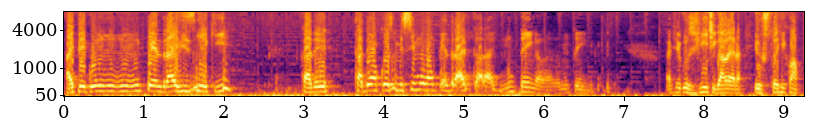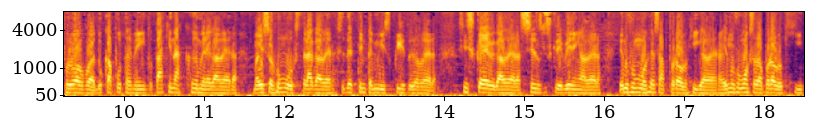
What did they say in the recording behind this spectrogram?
Aí pegou um, um pendrivezinho aqui. Cadê? Cadê uma coisa me simular um pendrive, caralho? Não tem, galera, não tem. Aí chega os gente, galera, eu estou aqui com a prova do capotamento, tá aqui na câmera, galera. Mas eu só vou mostrar, galera. Se der 30 mil inscritos, galera. Se inscreve, galera. Se não se inscreverem, galera, eu não vou mostrar essa prova aqui, galera. Eu não vou mostrar essa prova aqui.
